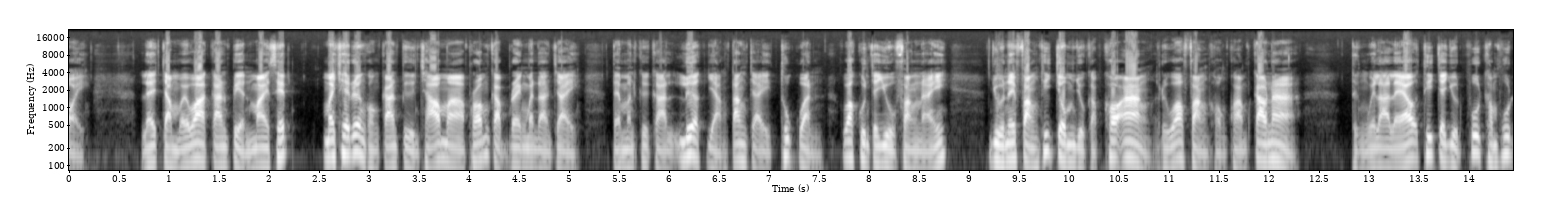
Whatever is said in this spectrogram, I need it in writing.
บ่อย ๆ และจำไว้ว่าการเปลี่ยน mindset ไม่ใช่เรื่องของการตื่นเช้ามาพร้อมกับแรงบันดาลใจ แต่มันคือการเลือกอย่างตั้งใจทุกวันว่าคุณจะอยู่ฝั่งไหน อยู่ในฝั่งที่จมอยู่กับข้ออ้าง หรือว่าฝั่งของความก้าวหน้า ถึงเวลาแล้วที่จะหยุดพูดคำพูด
